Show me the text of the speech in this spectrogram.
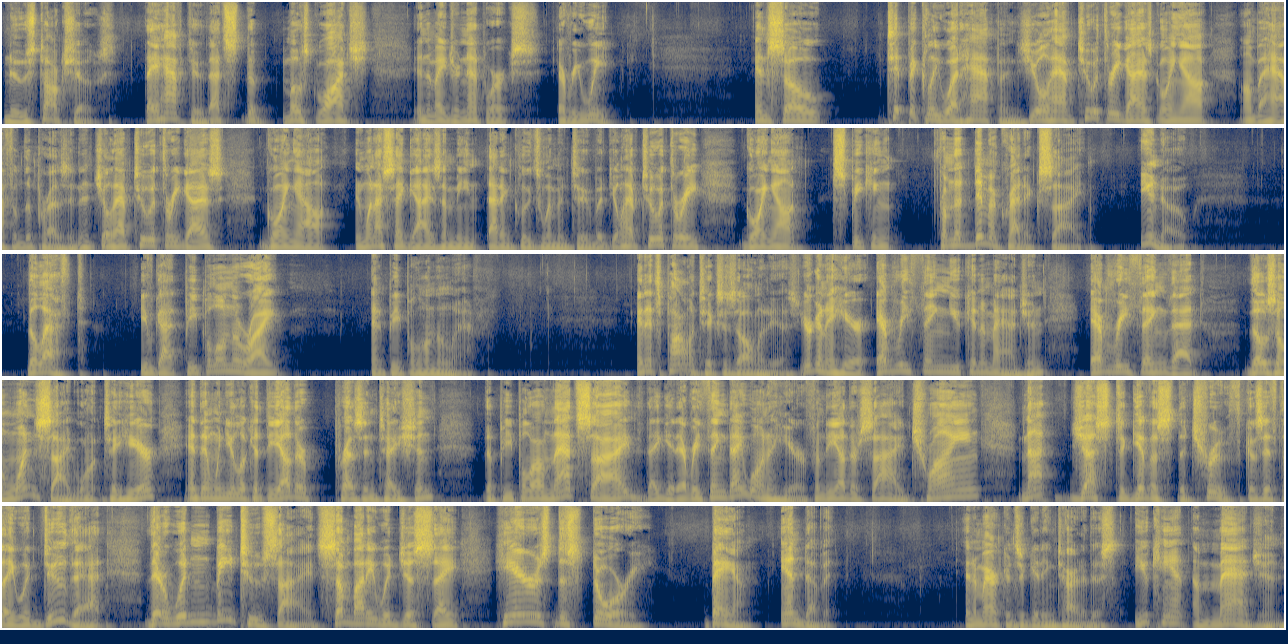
news talk shows. They have to. That's the most watched in the major networks every week. And so typically what happens, you'll have two or three guys going out on behalf of the president. You'll have two or three guys going out. And when I say guys, I mean that includes women too, but you'll have two or three going out speaking from the Democratic side. You know, the left. You've got people on the right and people on the left. And it's politics, is all it is. You're going to hear everything you can imagine, everything that those on one side want to hear. And then when you look at the other presentation, the people on that side, they get everything they want to hear from the other side, trying not just to give us the truth, because if they would do that, there wouldn't be two sides. Somebody would just say, Here's the story. Bam, end of it. And Americans are getting tired of this. You can't imagine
